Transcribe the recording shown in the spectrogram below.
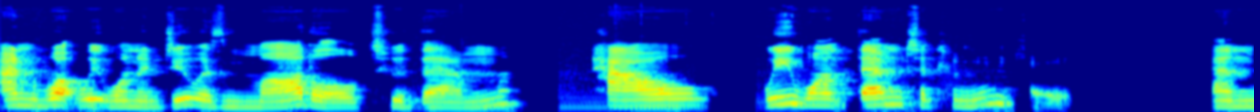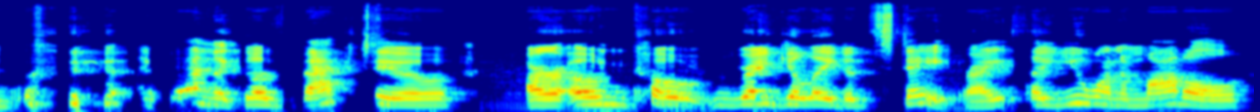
and what we want to do is model to them how we want them to communicate. And again it goes back to our own co-regulated state right? So you want to model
